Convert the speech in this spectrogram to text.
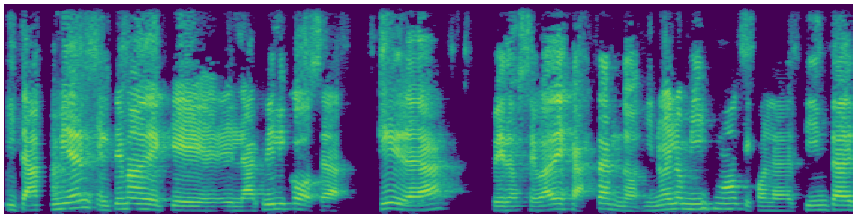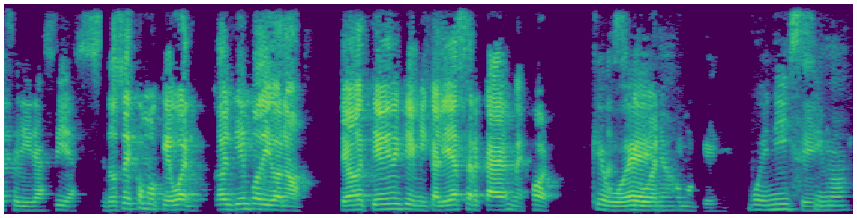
y también el tema de que el acrílico, o sea, queda, pero se va desgastando y no es lo mismo que con la tinta de serigrafía. Entonces como que bueno, todo el tiempo digo no, tengo, tiene que mi calidad ser cada vez mejor. Qué bueno. como que, Buenísimo.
